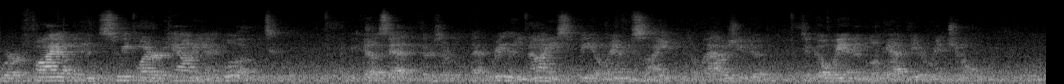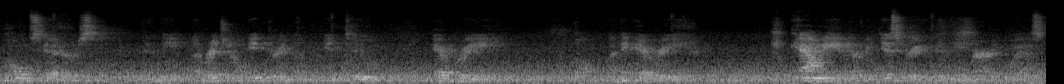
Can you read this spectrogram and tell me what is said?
were filed in Sweetwater County. I looked, because that, there's a, that really nice BLM site that allows you to, to go in and look at the original homesteaders original entry into every, well, I think every county and every district in the American West.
